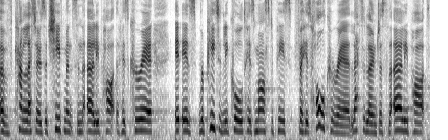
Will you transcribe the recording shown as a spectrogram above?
of Canaletto's achievements in the early part of his career. It is repeatedly called his masterpiece for his whole career, let alone just the early part.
